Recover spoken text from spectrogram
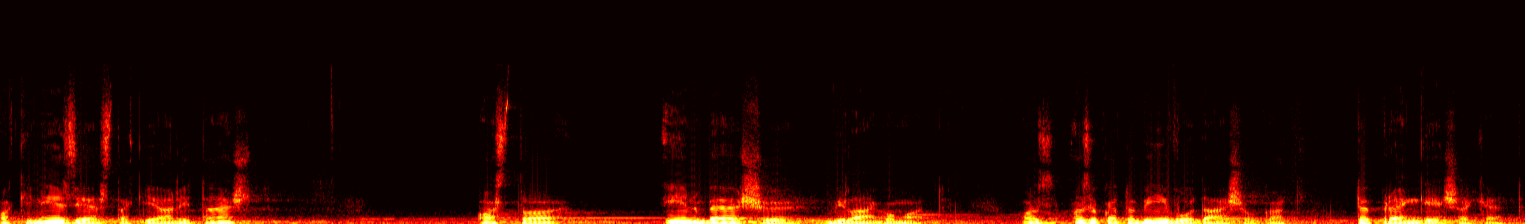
Aki nézi ezt a kiállítást, azt a én belső világomat, az, azokat a vívódásokat, töprengéseket,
